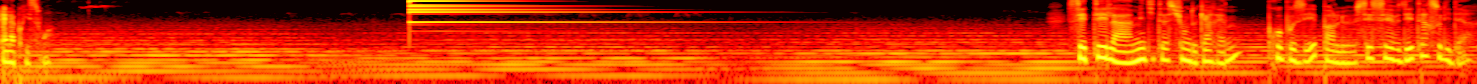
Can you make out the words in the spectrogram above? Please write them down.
Elle a pris soin. C'était la méditation de carême proposée par le CCFD Terre Solidaire.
